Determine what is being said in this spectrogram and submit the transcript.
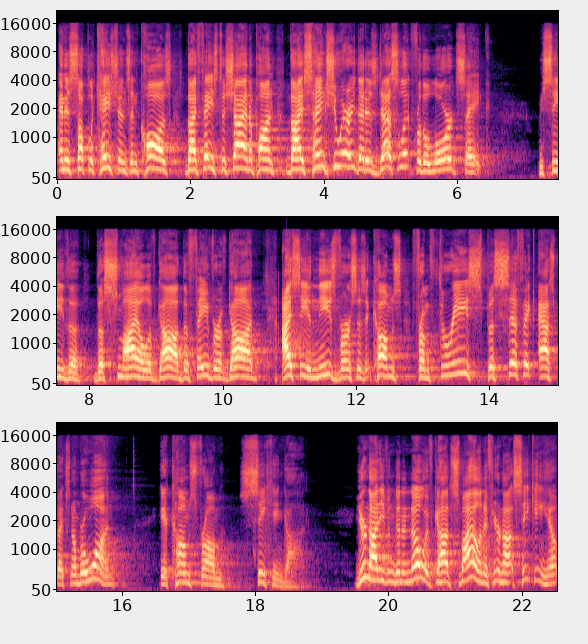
and his supplications, and cause thy face to shine upon thy sanctuary that is desolate for the Lord's sake. We see the, the smile of God, the favor of God. I see in these verses it comes from three specific aspects. Number one, it comes from seeking God. You're not even going to know if God's smiling if you're not seeking Him.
